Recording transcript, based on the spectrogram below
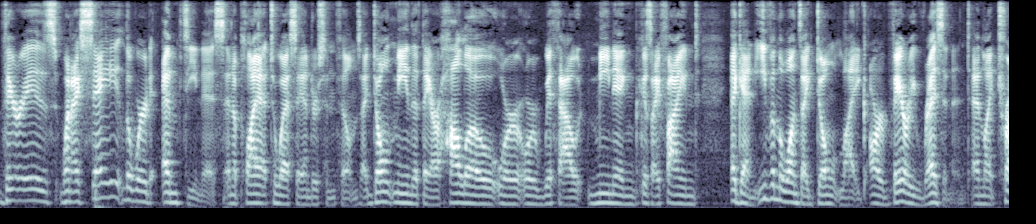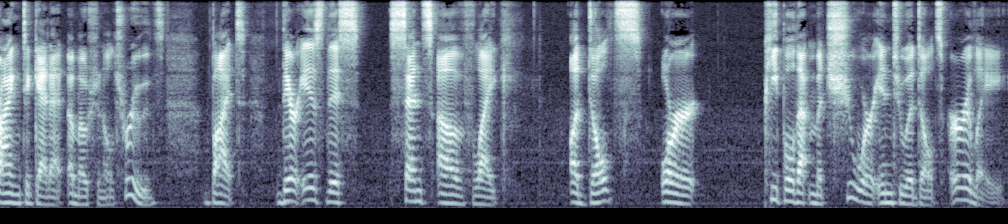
there is when I say the word emptiness and apply it to Wes Anderson films, I don't mean that they are hollow or or without meaning because I find again, even the ones I don't like are very resonant and like trying to get at emotional truths. But there is this sense of like adults or people that mature into adults early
